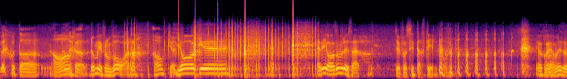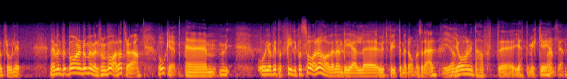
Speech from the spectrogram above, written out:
västgöta Ja, människor? de är ju från Vara. Ja, okej. Jag... Eh, är det jag som brusar? du får sitta still. jag skämmer så otroligt. Nej men The Barn, de är väl från Vara tror jag. Okej. Ehm, vi- och jag vet att Filip och Sara har väl en del eh, utbyte med dem och sådär. Ja. Jag har inte haft eh, jättemycket egentligen.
